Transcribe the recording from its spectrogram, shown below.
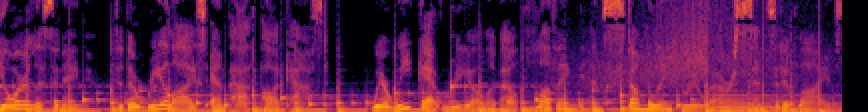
You're listening to the Realized Empath Podcast, where we get real about loving and stumbling through our sensitive lives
